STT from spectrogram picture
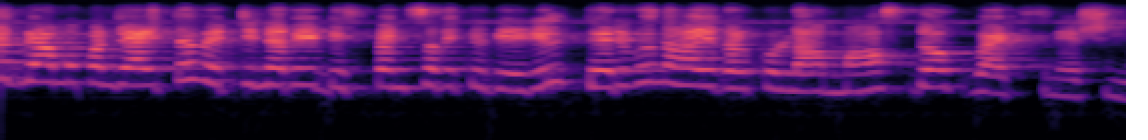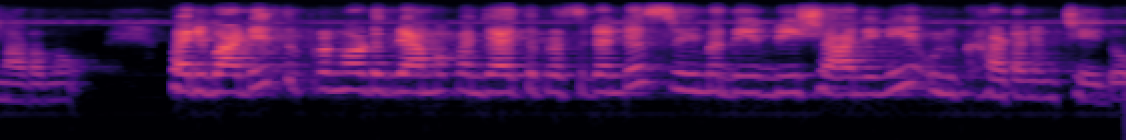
തൃപ്രങ്ങോട് ഗ്രാമപഞ്ചായത്ത് വെറ്റിനറി ഡിസ്പെൻസറിക്ക് കീഴിൽ തെരുവ് നായകൾക്കുള്ള മാസ് ഡോഗ് വാക്സിനേഷൻ നടന്നു. പരിപാടി തൃപ്രങ്ങോട് ഗ്രാമപഞ്ചായത്ത് പ്രസിഡന്റ് ശ്രീമതി വി ശാലിനി ഉദ്ഘാടനം ചെയ്തു.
